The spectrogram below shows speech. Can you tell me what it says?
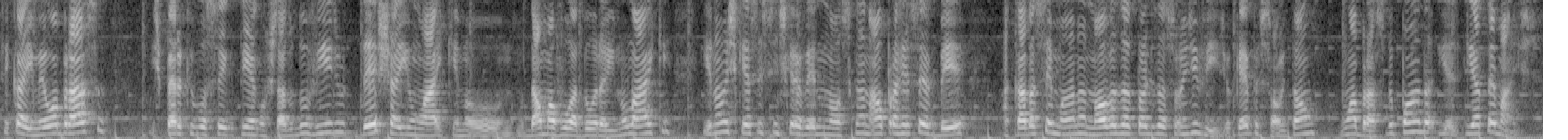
fica aí meu abraço Espero que você tenha gostado do vídeo. Deixa aí um like, no, dá uma voadora aí no like. E não esqueça de se inscrever no nosso canal para receber a cada semana novas atualizações de vídeo, ok pessoal? Então, um abraço do Panda e, e até mais.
